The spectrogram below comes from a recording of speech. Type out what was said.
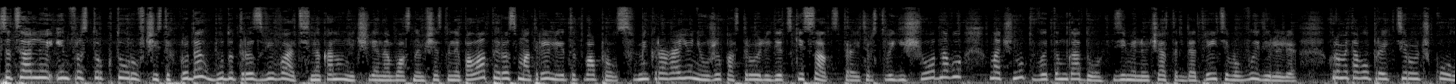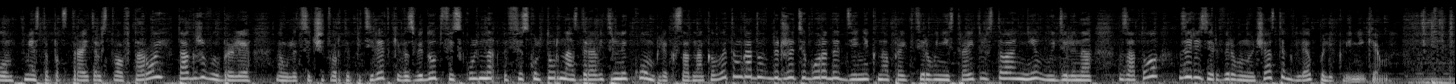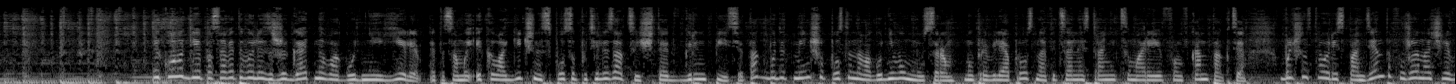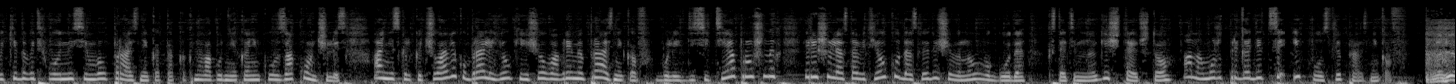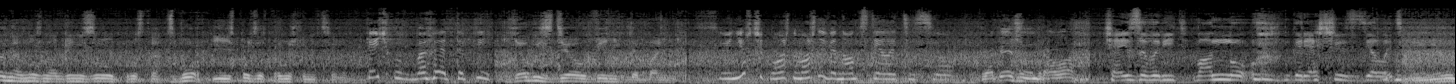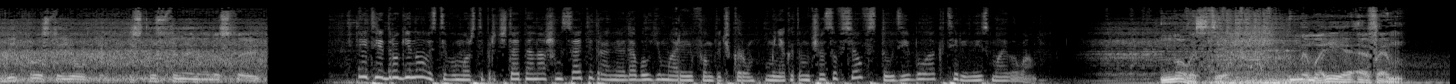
Социальную инфраструктуру в чистых прудах будут развивать. Накануне члены областной общественной палаты рассмотрели этот вопрос. В микрорайоне уже построили детский сад. Строительство еще одного начнут в этом году. Земельный участок для третьего выделили. Кроме того, проектируют школу. Место под строительство второй также выбрали. На улице 4 пятилетки возведут физкультурно-оздоровительный комплекс. Однако в этом году в бюджете города денег на проектирование и строительство не выделено. Зато зарезервирован участок для поликлиники. Экологи посоветовали сжигать новогодние ели. Это самый экологичный способ утилизации, считают в Гринписе. Так будет меньше после новогоднего мусора. Мы провели опрос на официальной странице Марии ФМ ВКонтакте. Большинство респондентов уже начали выкидывать хвойный символ праздника, так как новогодние каникулы закончились. А несколько человек убрали елки еще во время праздников. Более десяти опрошенных решили оставить елку до следующего Нового года. Кстати, многие считают, что она может пригодиться и после праздников. Наверное, нужно организовывать просто сбор и использовать в промышленных целях. Печку топить. Я бы сделал веник для бани. Сувенирчик можно, можно венок сделать из елки. Опять же на дрова. Чай заварить, ванну горящую сделать. Не рубить просто елки. Искусственные надо ставить. Эти и другие новости вы можете прочитать на нашем сайте www.mariafm.ru. У меня к этому часу все. В студии была Катерина Измайлова. Новости на Мария-ФМ.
